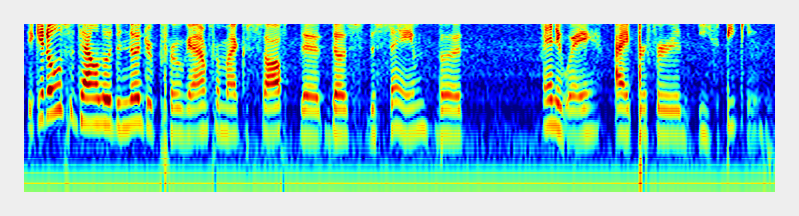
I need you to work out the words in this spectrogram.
You can also download another program from Microsoft that does the same, but anyway, I preferred eSpeaking.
